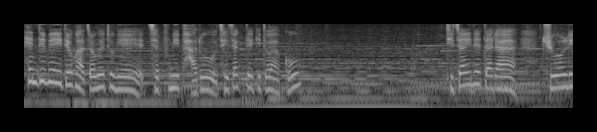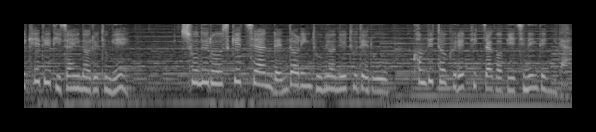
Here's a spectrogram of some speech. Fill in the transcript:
핸드메이드 과정을 통해 제품이 바로 제작되기도 하고 디자인에 따라 주얼리 캐드 디자이너를 통해 손으로 스케치한 렌더링 도면을 토대로 컴퓨터 그래픽 작업이 진행됩니다.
